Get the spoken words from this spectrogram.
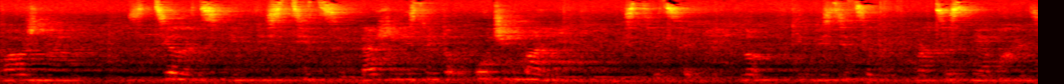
важно сделать инвестиции, даже если это очень маленькие инвестиции. Но инвестиции в этот процесс необходимы.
